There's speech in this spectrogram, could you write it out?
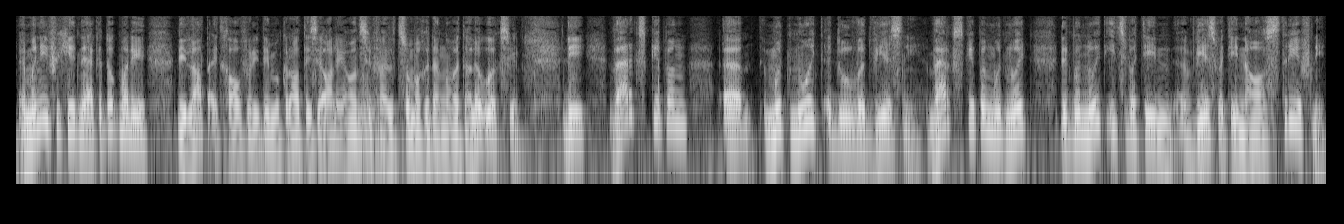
En moenie vergeet nie, ek het ook maar die die lat uitgehaal vir die demokratiese alliansie hmm. vir sommige dinge wat hulle ook sê. Die werkskepping uh, moet nooit 'n doelwit wees nie. Werkskepping moet nooit dit moet nooit iets wat jy wees wat jy nastreef nie.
